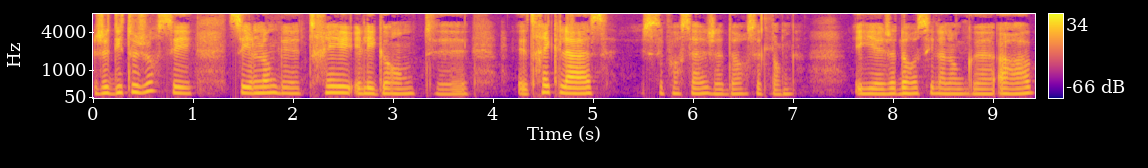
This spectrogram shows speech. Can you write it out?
Je dis toujours c'est c'est une langue très élégante, euh, et très classe. C'est pour ça j'adore cette langue. Et euh, j'adore aussi la langue euh, arabe.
